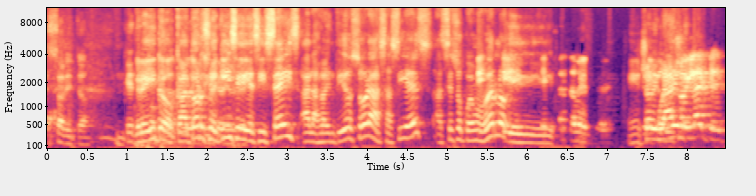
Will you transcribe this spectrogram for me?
insólito. ¿Qué tipo Greguito, de- 14, 15 y increíble. 16 a las 22 horas, así es, así eso podemos verlo y Exactamente. Enjoy Por Live. Enjoy Live, que,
